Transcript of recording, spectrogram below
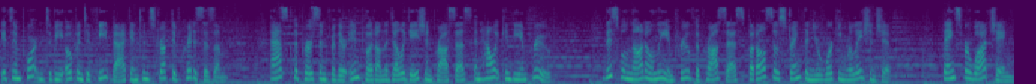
it's important to be open to feedback and constructive criticism. Ask the person for their input on the delegation process and how it can be improved. This will not only improve the process but also strengthen your working relationship. Thanks for watching.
